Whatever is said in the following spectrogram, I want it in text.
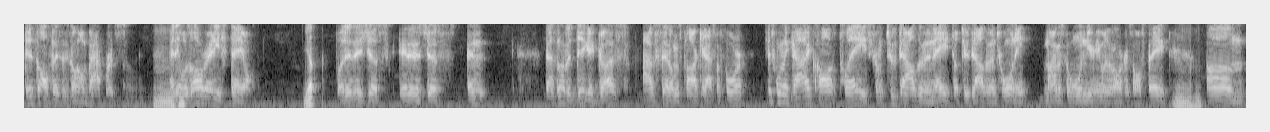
this offense is going backwards, and it was already stale. Yep. But it is just, it is just, and that's not a dig at Gus. I've said on this podcast before. Just when a guy calls plays from 2008 till 2020, minus the one year he was at Arkansas State, um,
